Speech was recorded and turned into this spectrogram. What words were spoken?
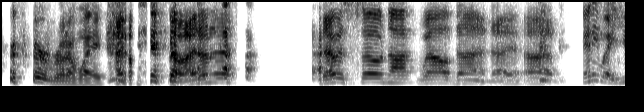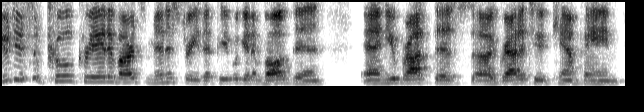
run away. I don't know. I don't know. That was so not well done. I uh, anyway, you do some cool creative arts ministry that people get involved in, and you brought this uh, gratitude campaign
